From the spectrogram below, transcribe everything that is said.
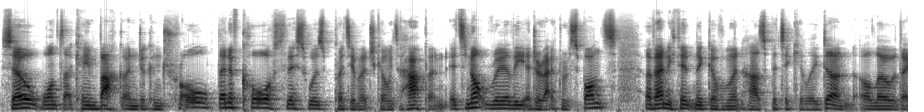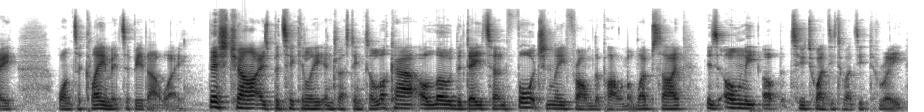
So once that came back under control, then of course this was pretty much going to happen. It's not really a direct response of anything the government has particularly done, although they want to claim it to be that way. This chart is particularly interesting to look at, although the data, unfortunately, from the Parliament website is only up to 2023.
